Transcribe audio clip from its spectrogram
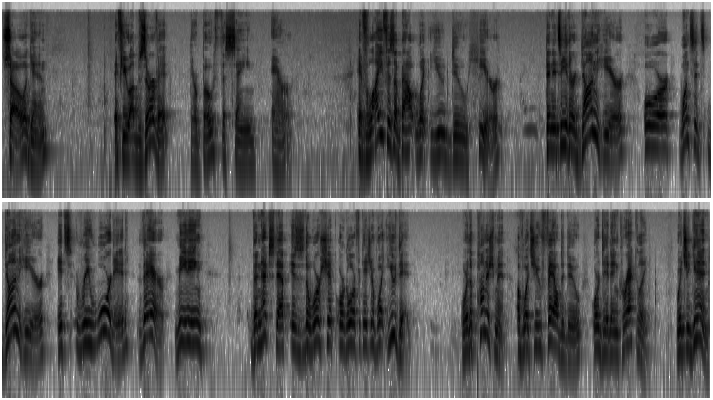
So, again, if you observe it, they're both the same error. If life is about what you do here, then it's either done here or once it's done here, it's rewarded there, meaning the next step is the worship or glorification of what you did, or the punishment of what you failed to do or did incorrectly, which again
